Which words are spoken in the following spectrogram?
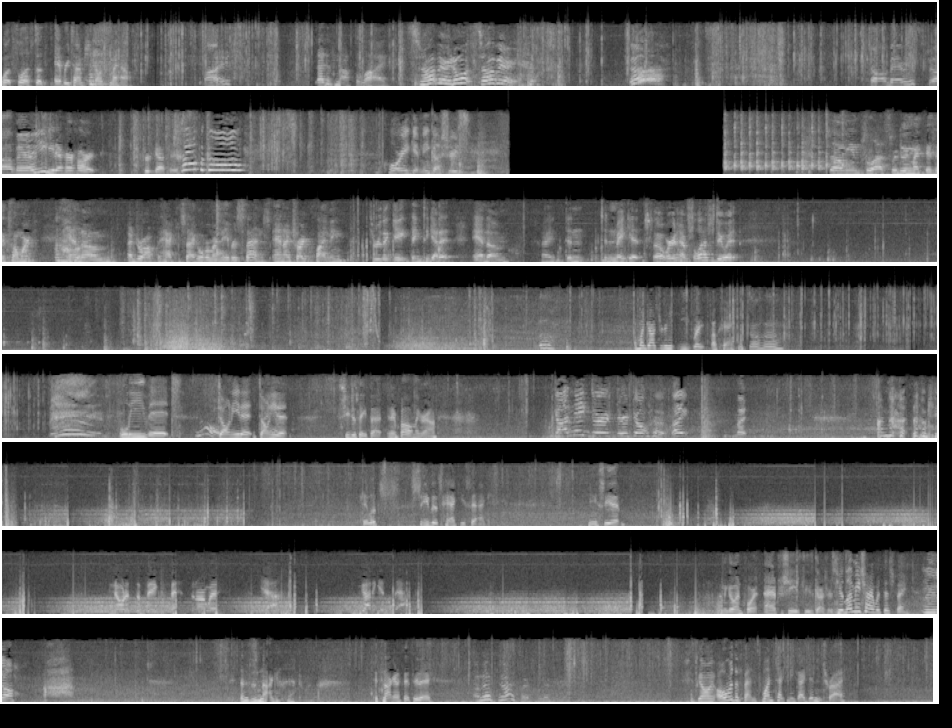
What Celeste does every time she comes to my house. Lies. That is not the lie. Strawberry. I don't want strawberry. Ugh. Strawberry, strawberry. Key to her heart. Fruit gushers. Tropical. Corey, get me gushers. So me and Celeste were doing my physics homework, and um, I dropped the hacky sack over my neighbor's fence, and I tried climbing through the gate thing to get it, and um, I didn't didn't make it. So we're gonna have Celeste do it. Ugh. Oh my gosh, you're gonna eat right. Okay. Duh. Leave it. No. Don't eat it. Don't eat it. She just ate that and it fell on the ground. God made dirt. Dirt don't hurt, right? Right. I'm not okay. Okay, let's see this hacky sack. Can you see it? Notice the big fence in our way? Yeah. We gotta get that. I'm gonna go in for it after she eats these gushers. Here, let me try with this thing. No. This is not gonna. It's not gonna fit through there. I'm not trying for it here. She's going over the fence. One technique I didn't try.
